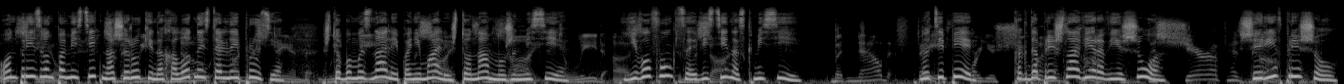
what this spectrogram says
Он призван поместить наши руки на холодные стальные прутья, чтобы мы знали и понимали, что нам нужен Мессия. Его функция — вести нас к Мессии. Но теперь, когда пришла вера в Иешуа, шериф пришел,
